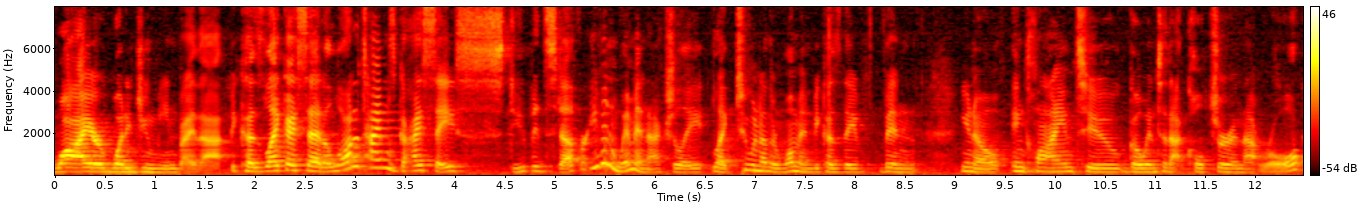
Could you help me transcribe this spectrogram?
why or what did you mean by that? Because, like I said, a lot of times guys say stupid stuff, or even women actually, like to another woman because they've been, you know, inclined to go into that culture and that role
